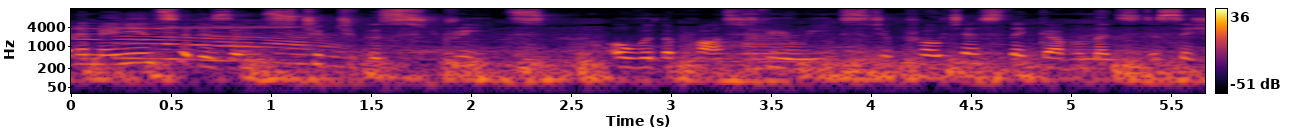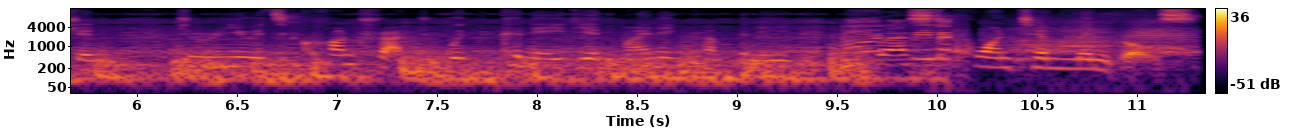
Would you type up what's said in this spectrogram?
Panamanian citizens took to the streets over the past few weeks to protest the government's decision to renew its contract with Canadian mining company First Quantum Minerals.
